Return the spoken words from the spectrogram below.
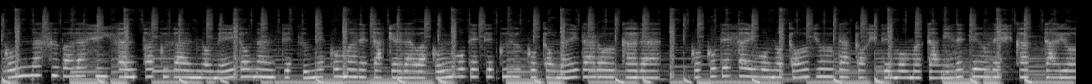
こんな素晴らしい三白眼のメイドなんて詰め込まれたキャラは今後出てくることないだろうから、ここで最後の登場だとしてもまた見れて嬉しかったよ。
